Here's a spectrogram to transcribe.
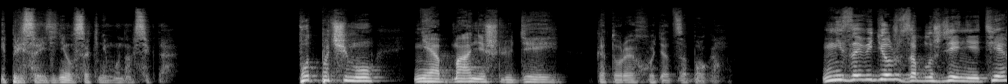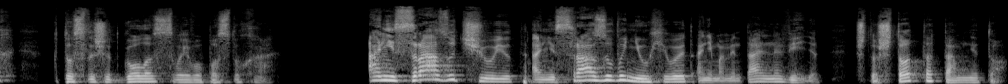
и присоединился к нему навсегда. Вот почему не обманешь людей, которые ходят за Богом. Не заведешь в заблуждение тех, кто слышит голос своего пастуха. Они сразу чуют, они сразу вынюхивают, они моментально видят, что что-то там не то.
